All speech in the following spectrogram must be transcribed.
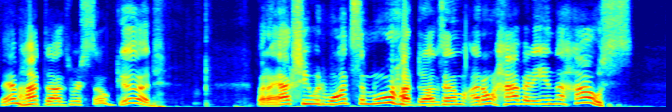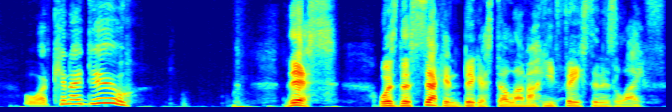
Them hot dogs were so good, but I actually would want some more hot dogs and I don't have any in the house. What can I do? This was the second biggest dilemma he'd faced in his life.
